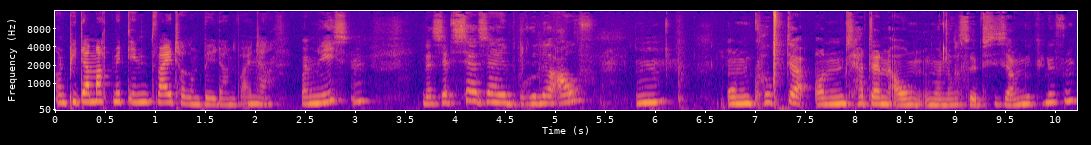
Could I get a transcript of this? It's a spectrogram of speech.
Und Peter macht mit den weiteren Bildern weiter. Beim nächsten, da setzt er seine Brille auf mm, und guckt da und hat dann Augen immer noch so zusammengekniffen.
